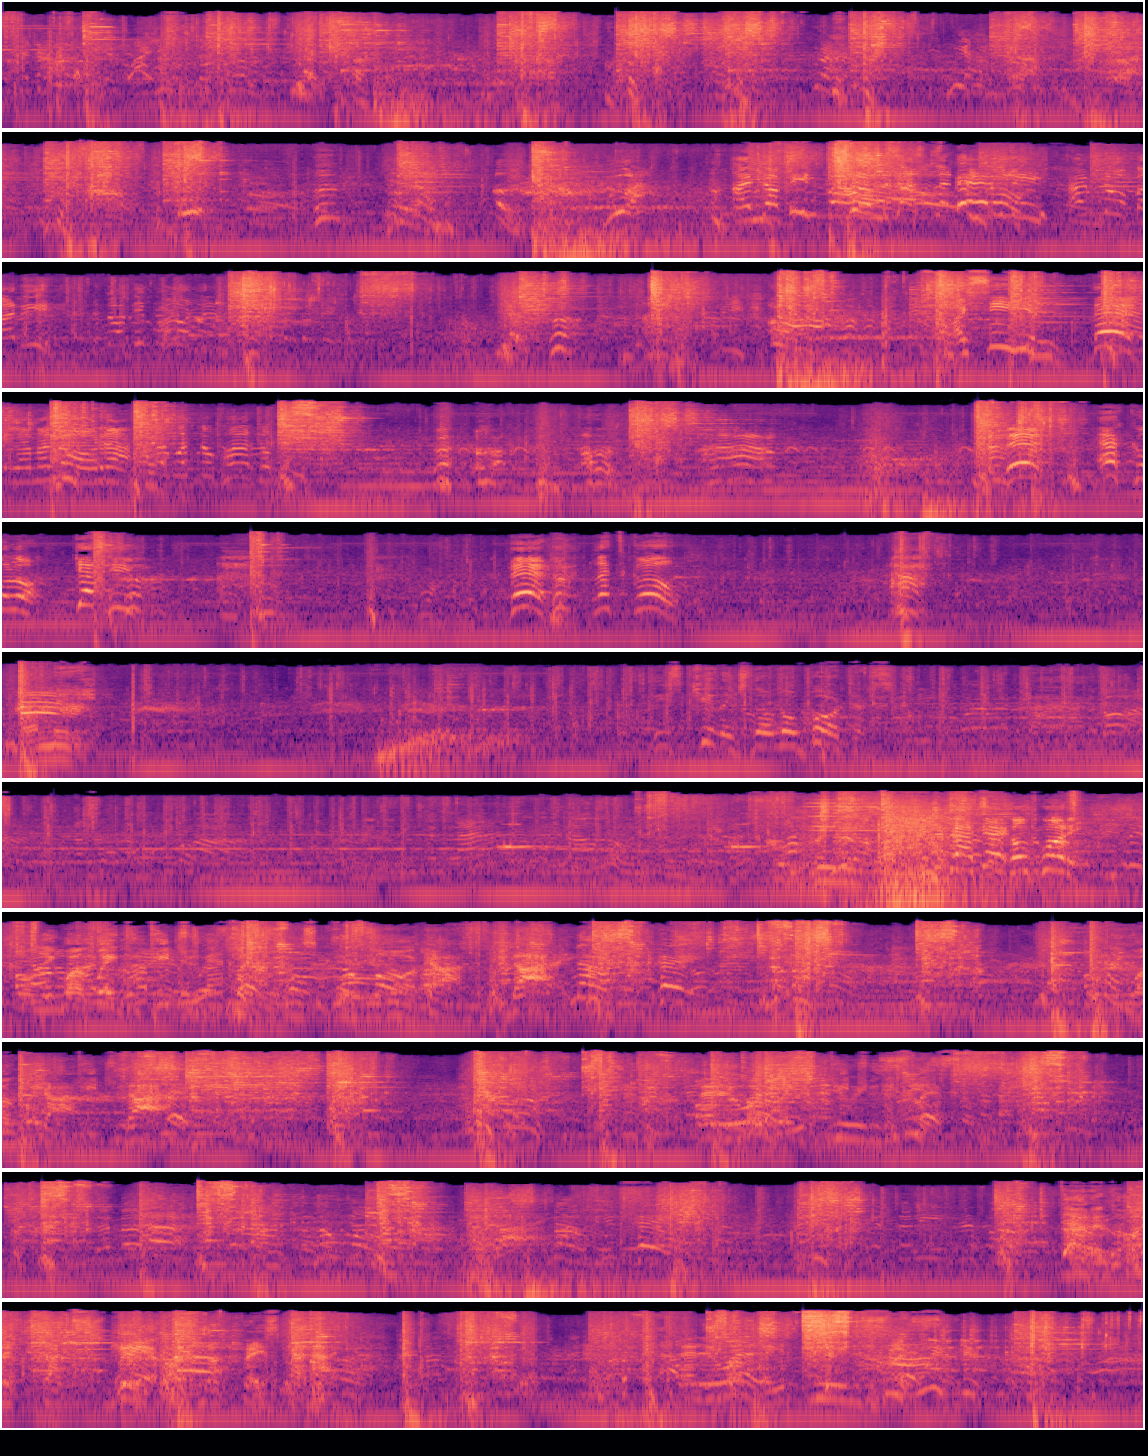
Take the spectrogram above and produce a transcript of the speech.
That's it! Don't worry! Only one way to teach you lessons. No more. God, die. Now pay. Only one way to teach you die. Very well, if you insist. Very well, that's here on your face, canalla. Very well, if you.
